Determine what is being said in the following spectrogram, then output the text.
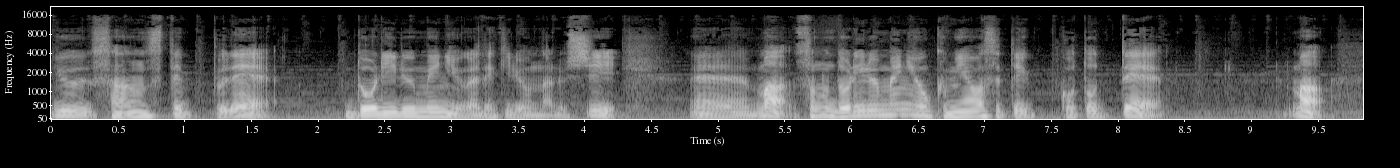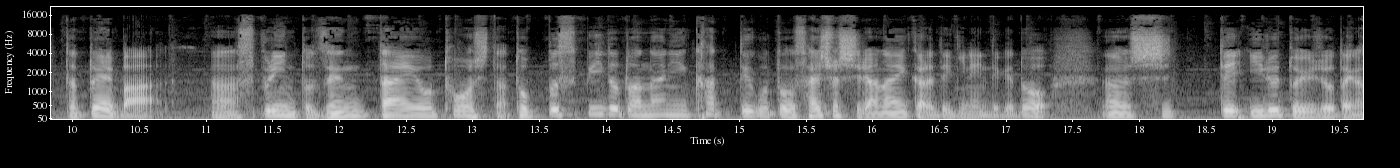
いう3ステップで、ドリルメニューができるようになるし、えー、まあそのドリルメニューを組み合わせていくことで、まあ例えばあスプリント全体を通したトップスピードとは何かっていうことを最初知らないからできないんだけど知っているという状態が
